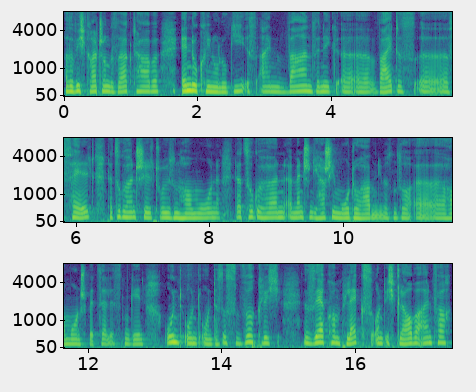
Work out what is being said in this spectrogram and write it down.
Also wie ich gerade schon gesagt habe, Endokrinologie ist ein wahnsinnig äh, äh, weites äh, Feld. Dazu gehören Schilddrüsenhormone, dazu gehören äh, Menschen, die Hashimoto haben, die müssen zu äh, äh, Hormonspezialisten gehen und, und, und. Das ist wirklich sehr komplex und ich glaube einfach,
